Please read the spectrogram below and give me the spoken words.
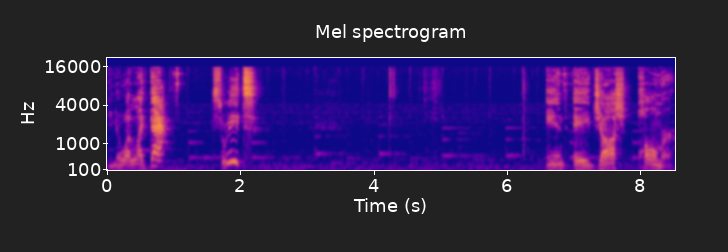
You know what? I Like that. Sweet. And a Josh Palmer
